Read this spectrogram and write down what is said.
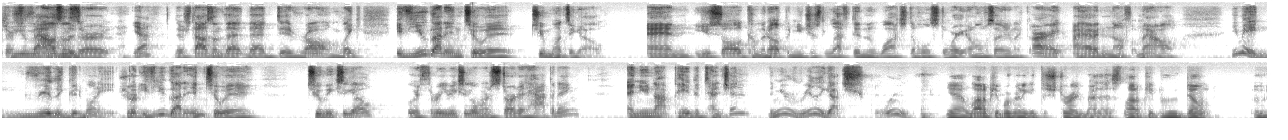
There's thousands that, are, yeah, there's thousands that, that did wrong. Like if you got into it two months ago and you saw it coming up and you just left it and watched the whole story and all of a sudden you're like, all right, I had enough. I'm out. You made really good money. Sure. But if you got into it two weeks ago or three weeks ago when it started happening, and you not paid attention, then you really got screwed. Yeah, a lot of people are going to get destroyed by this. A lot of people who don't, who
